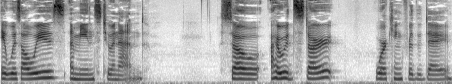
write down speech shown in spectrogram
it was always a means to an end. So I would start working for the day,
